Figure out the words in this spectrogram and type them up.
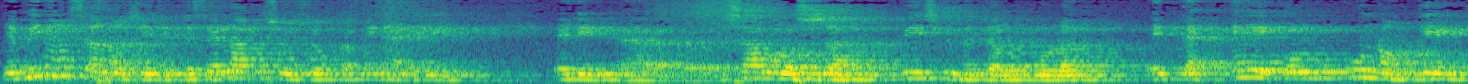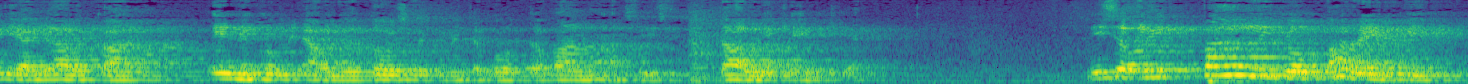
Ja minä sanoisin, että se lapsuus, jonka minä elin, elin äh, Savossa 50-luvulla, että ei ollut kunnon kenkiä jalkaan ennen kuin minä olin jo toistakymmentä vuotta vanha, siis tallikenkiä. Niin se oli paljon parempi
